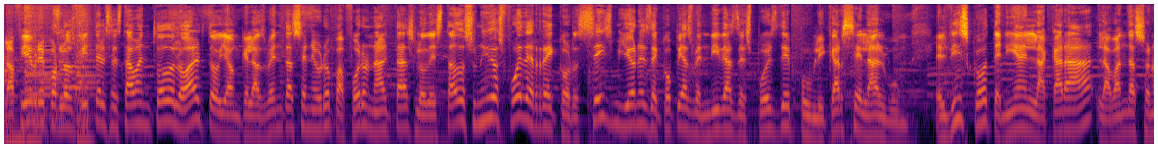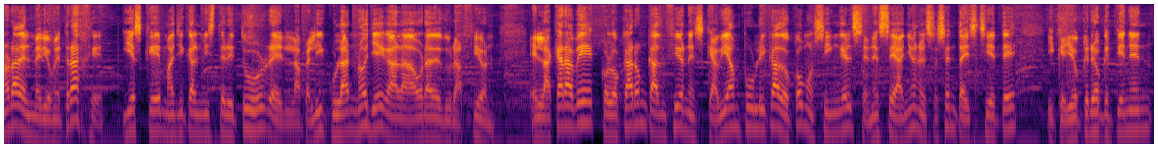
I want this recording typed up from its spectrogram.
La fiebre por los Beatles estaba en todo lo alto y aunque las ventas en Europa fueron altas, lo de Estados Unidos fue de récord, 6 millones de copias vendidas después de publicarse el álbum. El disco tenía en la cara A la banda sonora del mediometraje, y es que Magical Mystery Tour, en la película, no llega a la hora de duración. En la cara B colocaron canciones que habían publicado como singles en ese año, en el 67, y que yo creo que tienen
